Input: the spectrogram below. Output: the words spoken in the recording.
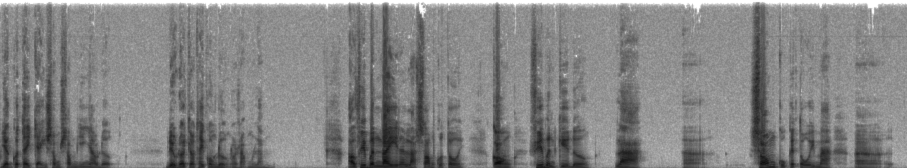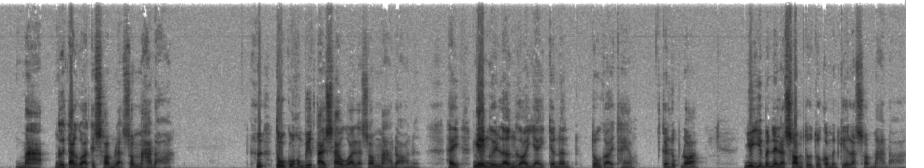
vẫn có thể chạy song song với nhau được. Điều đó cho thấy con đường nó rộng lắm. Ở phía bên đây đó là xóm của tôi, còn phía bên kia đường là à, xóm của cái tụi mà à, mà người ta gọi cái xóm là xóm mã đỏ. tôi cũng không biết tại sao gọi là xóm mã đỏ nữa. Hãy nghe người lớn gọi vậy cho nên tôi gọi theo. Cái lúc đó, như vậy bên đây là xóm tụi tôi, còn bên kia là xóm mã đỏ.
